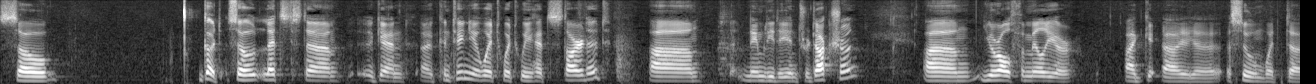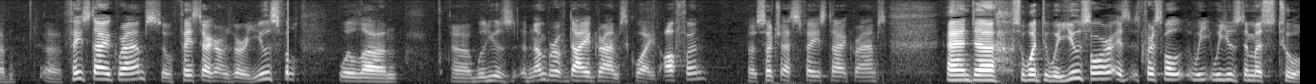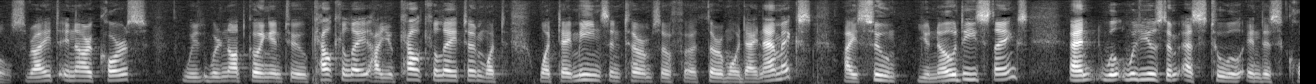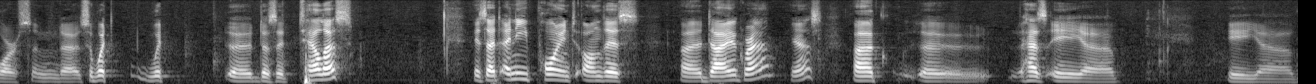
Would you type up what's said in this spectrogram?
So, good. So let's um, again uh, continue with what we had started, um, namely the introduction. Um, you're all familiar, I, I uh, assume, with um, uh, phase diagrams. So phase diagrams are very useful. We'll, um, uh, we'll use a number of diagrams quite often, uh, such as phase diagrams. And uh, so what do we use for? Is, first of all, we, we use them as tools, right, in our course. We, we're not going into calculate how you calculate them, what, what they means in terms of uh, thermodynamics. I assume you know these things. And we'll, we'll use them as tool in this course. And uh, so what, what uh, does it tell us? Is at any point on this uh, diagram, yes, uh, uh, has a, a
